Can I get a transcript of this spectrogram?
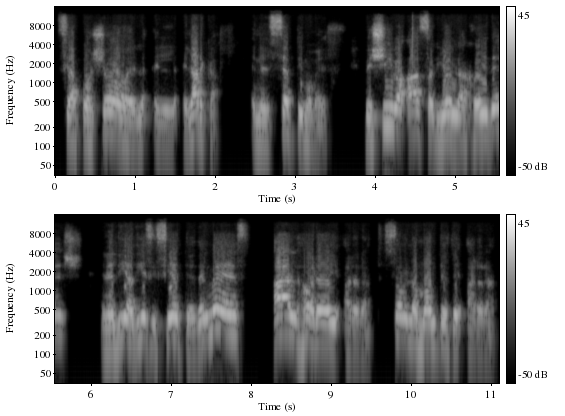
Se apoyó el, el, el, arca en el séptimo mes. En el día 17 del mes, al Horei Ararat, sobre los montes de Ararat.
